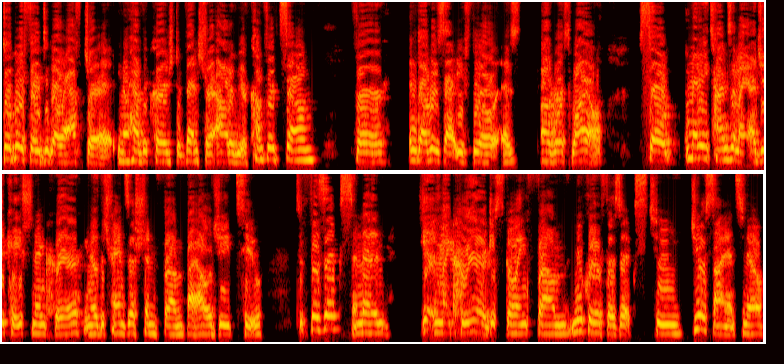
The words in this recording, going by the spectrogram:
don't be afraid to go after it. You know, have the courage to venture out of your comfort zone for endeavors that you feel as are worthwhile. So many times in my education and career, you know, the transition from biology to to physics and then in my career, just going from nuclear physics to geoscience, you know,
